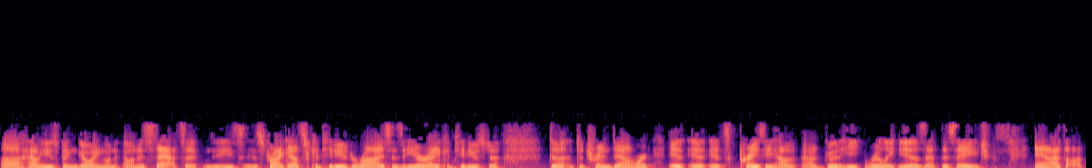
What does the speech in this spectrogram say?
uh, how he's been going on on his stats. It, he's, his strikeouts continue to rise. His ERA continues to to, to trend downward. It, it, it's crazy how, how good he really is at this age. And I thought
